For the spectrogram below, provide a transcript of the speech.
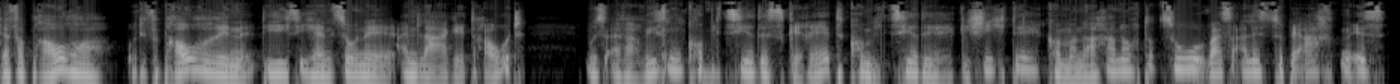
Der Verbraucher oder die Verbraucherin, die sich an so eine Anlage traut, muss einfach wissen, kompliziertes Gerät, komplizierte Geschichte, kommen wir nachher noch dazu, was alles zu beachten ist.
